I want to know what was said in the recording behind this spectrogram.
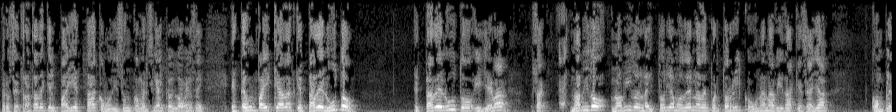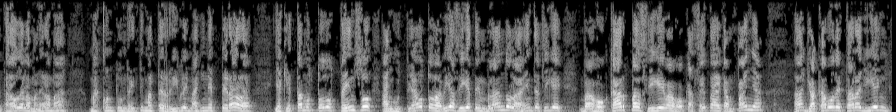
pero se trata de que el país está, como dice un comercial que oigo a veces, este es un país que, que está de luto, está de luto y lleva, o sea, no ha habido, no ha habido en la historia moderna de Puerto Rico una Navidad que se haya completado de la manera más más contundente y más terrible y más inesperada. Y aquí estamos todos tensos, angustiados todavía, sigue temblando, la gente sigue bajo carpas, sigue bajo casetas de campaña. Ah, yo acabo de estar allí en,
